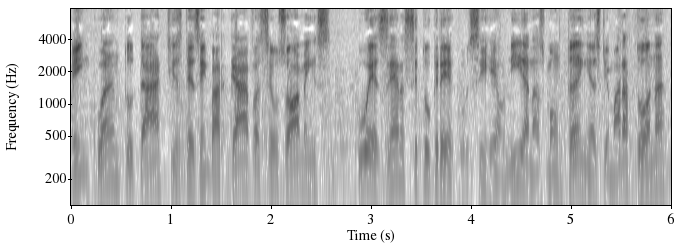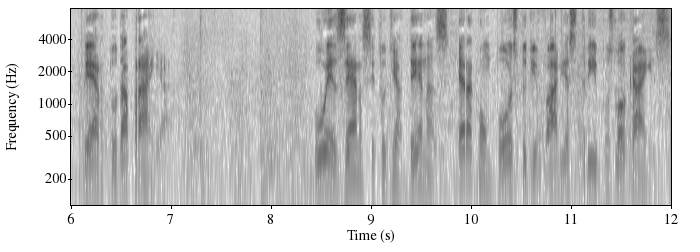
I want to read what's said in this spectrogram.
Enquanto Dates desembarcava seus homens, o exército grego se reunia nas montanhas de Maratona, perto da praia. O exército de Atenas era composto de várias tribos locais.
